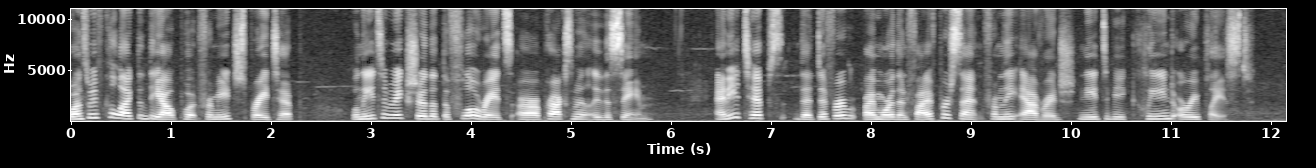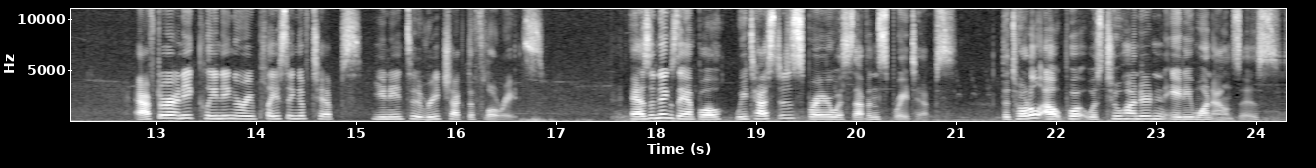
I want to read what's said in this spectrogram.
Once we've collected the output from each spray tip, we'll need to make sure that the flow rates are approximately the same. Any tips that differ by more than 5% from the average need to be cleaned or replaced. After any cleaning or replacing of tips, you need to recheck the flow rates. As an example, we tested a sprayer with seven spray tips. The total output was 281 ounces.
